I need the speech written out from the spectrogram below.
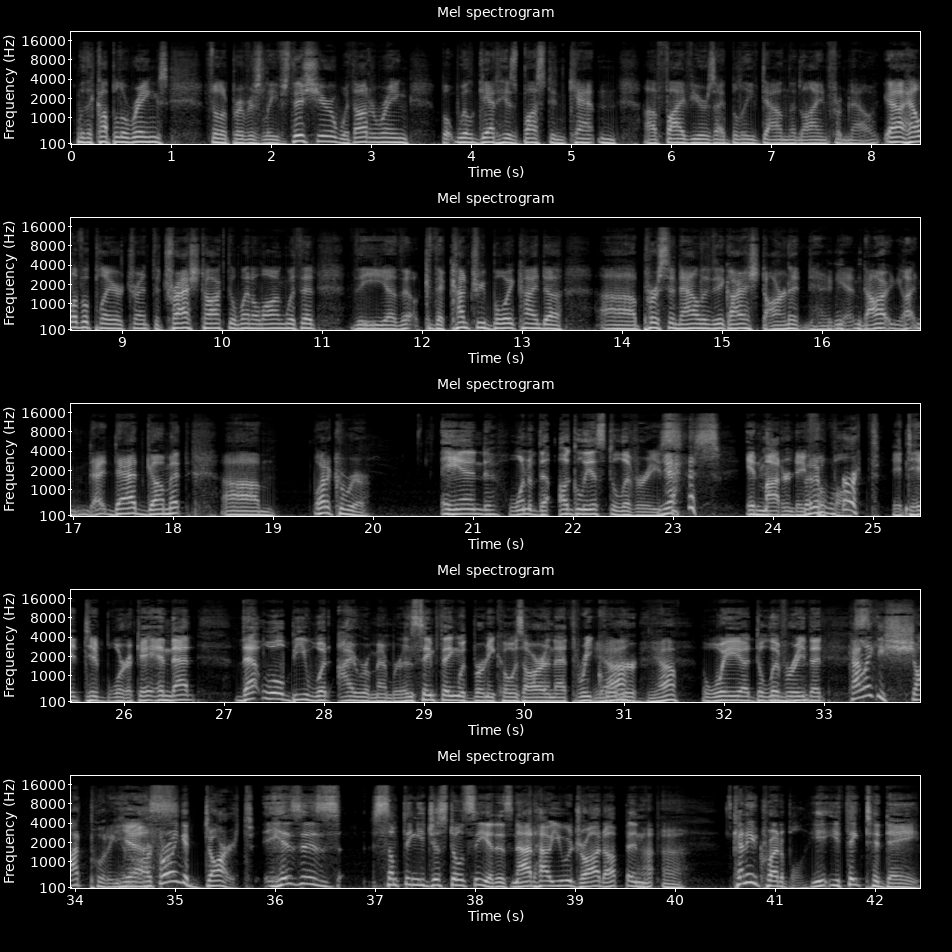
with a couple of rings. Philip Rivers leaves this year without a ring, but will get his bust in Canton uh, five years, I believe, down the line from now. Yeah, hell of a player, Trent. The trash talk that went along with it, the uh, the, the country boy kind of uh, personality. Gosh darn it, dad gummit. Um, what a career! And one of the ugliest deliveries. Yes. In modern day but football, it worked. It did did work, and that that will be what I remember. And same thing with Bernie Kosar and that three quarter yeah, yeah. way uh, delivery mm-hmm. that kind of like he's shot putting yes. or throwing a dart. His is something you just don't see. It is not how you would draw it up, and uh-uh. it's kind of incredible. You, you think today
